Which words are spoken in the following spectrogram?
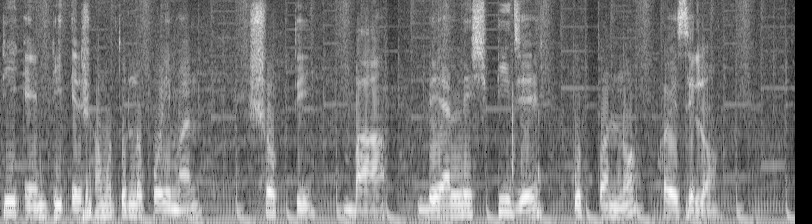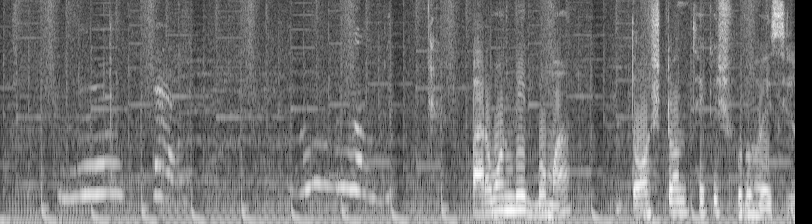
টিএনটি এর সমতুল্য পরিমাণ শক্তি বা বেয়াল্লিশ পিজে উৎপন্ন হয়েছিল। পারমাণবিক বোমা দশ টন থেকে শুরু হয়েছিল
